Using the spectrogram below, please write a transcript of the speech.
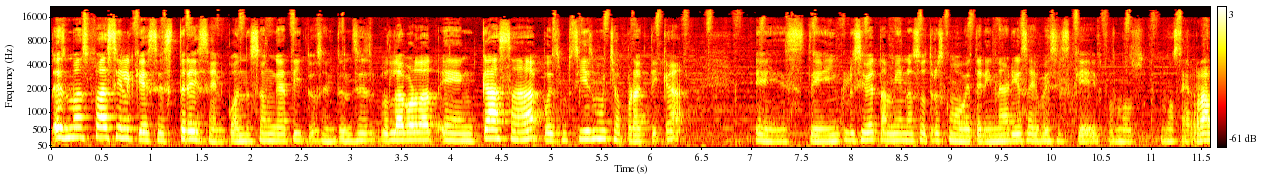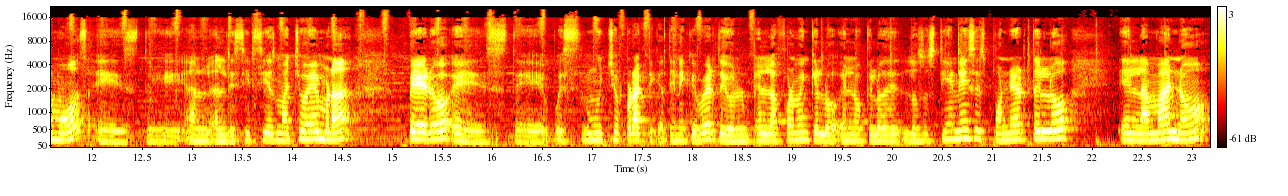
es más fácil que se estresen cuando son gatitos, entonces pues la verdad en casa pues sí es mucha práctica, este, inclusive también nosotros como veterinarios hay veces que pues, nos, nos cerramos este, al, decir si es macho o hembra, pero este, pues mucha práctica tiene que ver, digo, en la forma en que lo, en lo que lo, lo sostienes es ponértelo en la mano,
